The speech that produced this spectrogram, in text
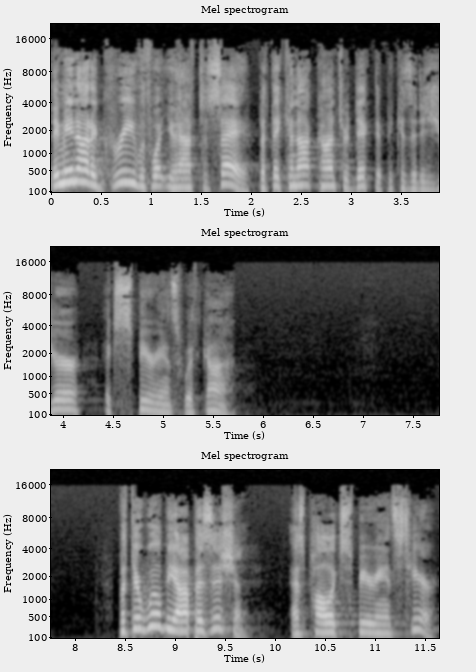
They may not agree with what you have to say, but they cannot contradict it because it is your experience with God. But there will be opposition, as Paul experienced here.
